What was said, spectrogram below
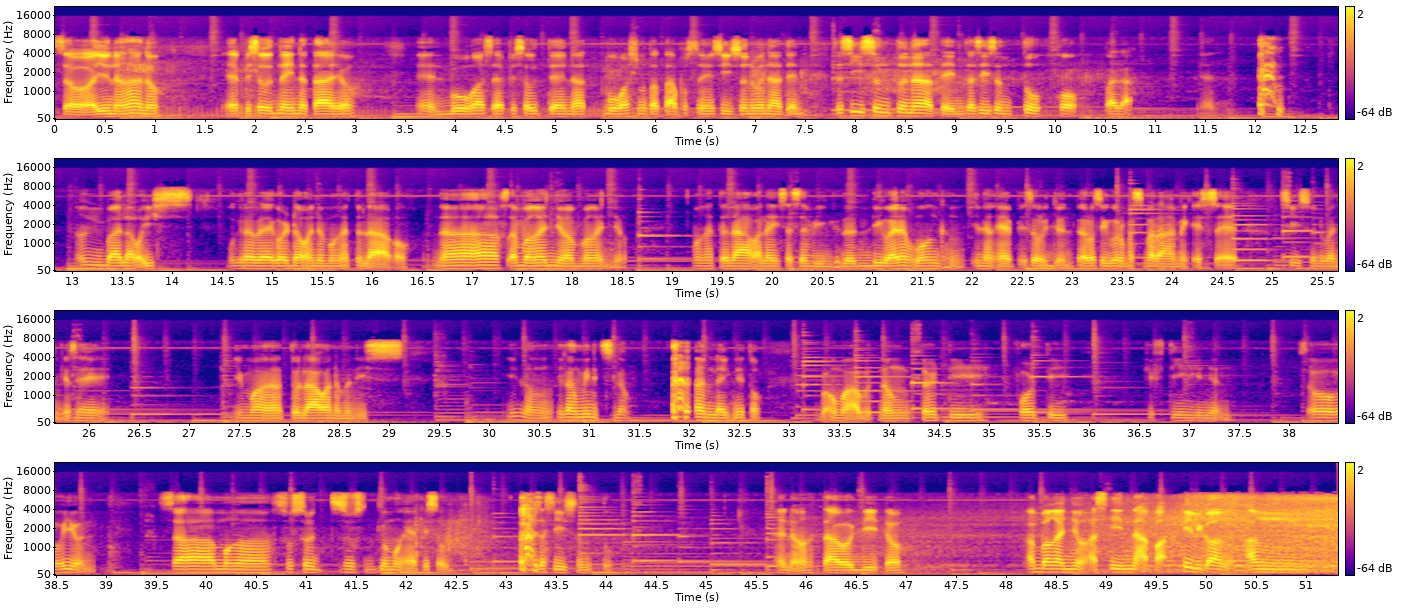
So, ayun na nga, no episode 9 na tayo. And bukas episode 10 at bukas matatapos na yung season 1 natin. Sa season 2 natin, sa season 2 ko pala. Yan. Ang bala ko is magre-record ako ng mga tula ko. Na abangan nyo, abangan nyo. Mga tula ko lang yung sasabihin ko doon. Hindi ko alam kung hanggang ilang episode yun. Pero siguro mas marami kaysa sa season 1 kasi yung mga tula ko naman is yun lang, ilang minutes lang. Unlike nito, ba umaabot ng 30, 40, 15 ganyan. So, yun. Sa mga susunod, susunod ko mga episode sa season 2. Ano, tawag dito. Abangan nyo as in napa. Feel ko ang ang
